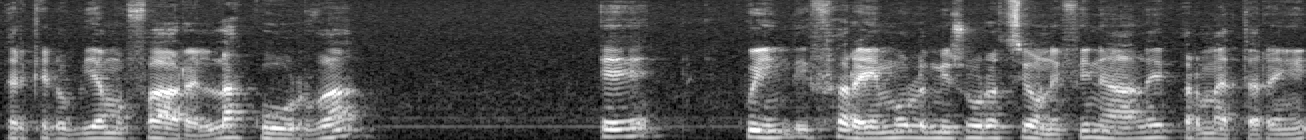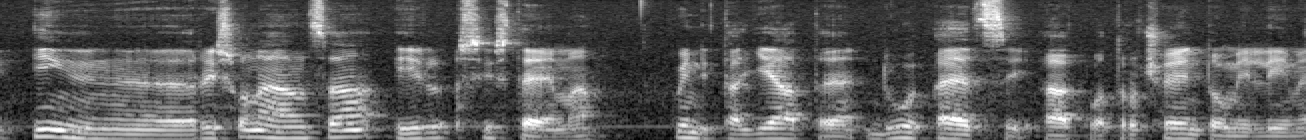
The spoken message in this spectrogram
perché dobbiamo fare la curva e quindi faremo le misurazioni finali per mettere in risonanza il sistema. Quindi tagliate due pezzi a 400 mm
